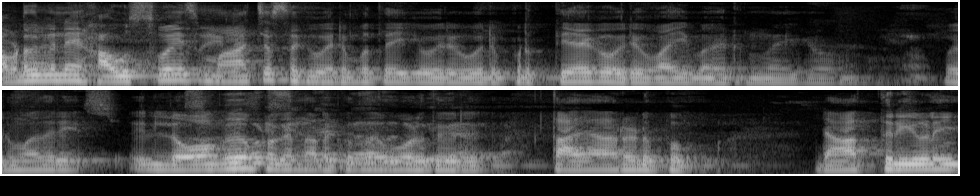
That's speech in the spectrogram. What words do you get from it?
അവിടെ പിന്നെ ഹൗസ് വൈസ് മാച്ചസ് ഒക്കെ വരുമ്പോഴത്തേക്ക് ഒരു ഒരു പ്രത്യേക ഒരു വൈബായിരുന്നു എനിക്ക് തോന്നുന്നു. ഒരുമാതിരി ലോകകപ്പ് ഒക്കെ നടക്കുന്ന പോലത്തെ ഒരു തയ്യാറെടുപ്പും രാത്രികളിൽ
